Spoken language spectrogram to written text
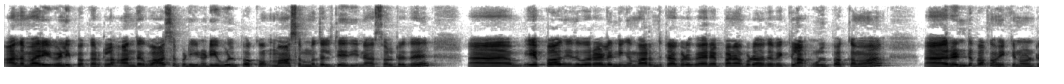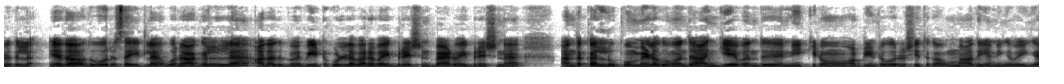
அந்த மாதிரி வெளிப்பக்கம் இருக்கலாம். அந்த வாசப்படியினுடைய உள்பக்கம் மாதம் முதல் தேதி நான் சொல்கிறது எப்பாவது இது ஒரு வேளை நீங்கள் மறந்துட்டால் கூட வேறு எப்போனா கூட அதை வைக்கலாம். உள்பக்கமாக ரெண்டு பக்கம் வைக்கணுன்றது இல்லை ஏதாவது ஒரு சைடில் ஒரு அகலில் அதாவது வீட்டுக்குள்ளே வர வைப்ரேஷன் பேட் வைப்ரேஷனை அந்த கல் உப்பும் மிளகும் வந்து அங்கேயே வந்து நீக்கிடும் அப்படின்ற ஒரு விஷயத்துக்காகவும் அதையும் நீங்கள் வைங்க.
